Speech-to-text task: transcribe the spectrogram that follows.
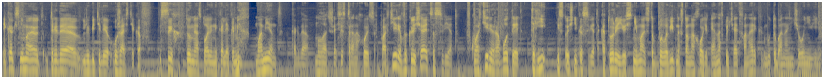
и как снимают 3D-любители ужастиков с их двумя с половиной коллегами. Момент, когда младшая сестра находится в квартире, выключается свет. В квартире работает три источника света, которые ее снимают, чтобы было видно, что она ходит. И она включает фонарик, как будто бы она ничего не видит.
